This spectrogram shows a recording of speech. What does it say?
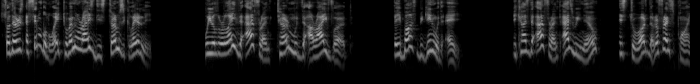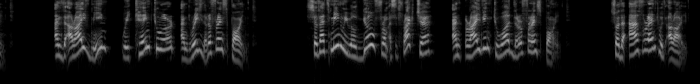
So there is a simple way to memorize these terms clearly. We will relate the afferent term with the arrive word. They both begin with A. Because the afferent, as we know, is toward the reference point. And the arrive mean we came toward and reached the reference point. So that means we will go from a structure and arriving toward the reference point. So the afferent would arrive.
